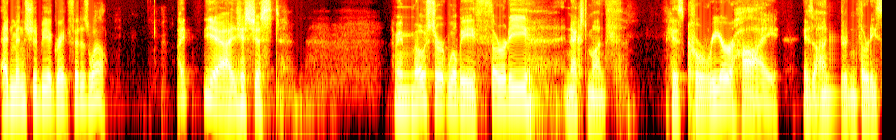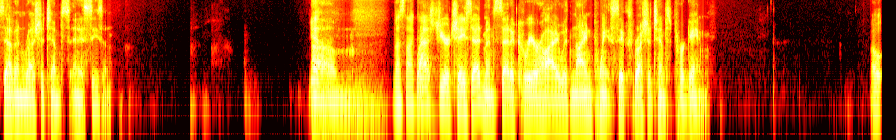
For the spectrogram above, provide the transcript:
Edmonds should be a great fit as well. I yeah, it's just I mean, Mostert will be 30 next month. His career high is 137 rush attempts in a season. yeah, Um, that's not good. last year, Chase Edmonds set a career high with 9.6 rush attempts per game. oh,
